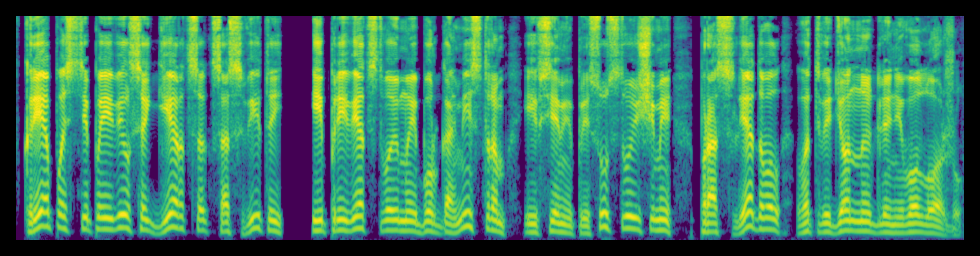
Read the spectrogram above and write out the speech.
в крепости появился герцог со свитой и, приветствуемый бургомистром и всеми присутствующими, проследовал в отведенную для него ложу.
